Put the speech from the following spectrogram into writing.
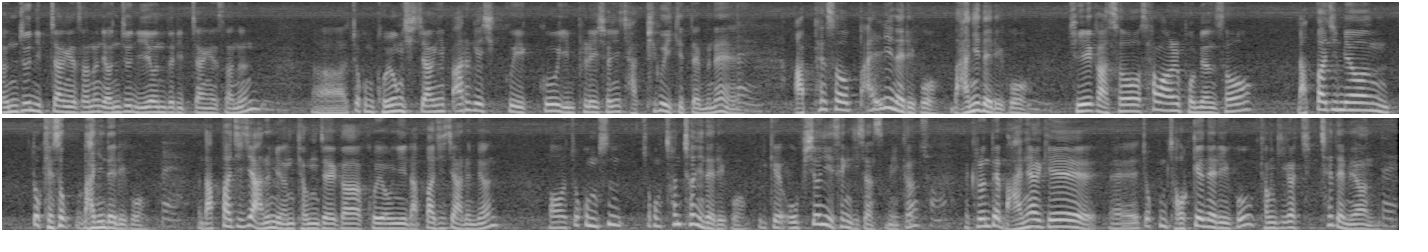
연준 입장에서는 연준 위원들 입장에서는 음, 아, 조금 고용 시장이 빠르게 식고 있고 인플레이션이 잡히고 있기 때문에 네. 앞에서 빨리 내리고 많이 내리고 음. 뒤에 가서 상황을 보면서 나빠지면 또 계속 많이 내리고 네. 나빠지지 않으면 경제가 고용이 나빠지지 않으면 어, 조금 순, 조금 천천히 내리고 이렇게 옵션이 생기지 않습니까? 그렇죠. 그런데 만약에 에, 조금 적게 내리고 경기가 침체되면 네.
